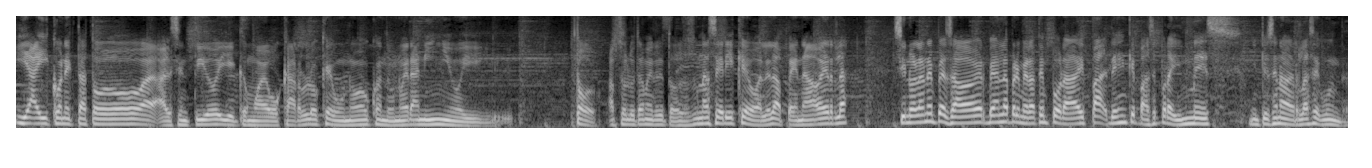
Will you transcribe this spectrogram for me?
y ahí conecta todo al sentido y como a evocar lo que uno cuando uno era niño y todo, absolutamente todo. Es una serie que vale la pena verla. Si no la han empezado a ver, vean la primera temporada y dejen que pase por ahí un mes y empiecen a ver la segunda.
